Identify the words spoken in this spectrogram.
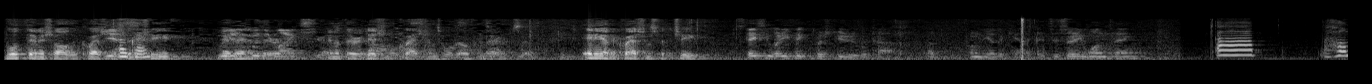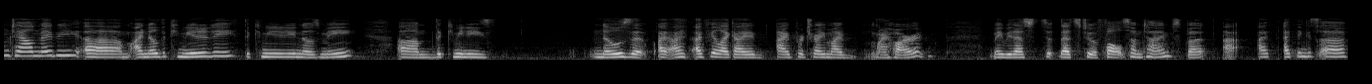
We'll finish all the questions to the Okay. chief, We and have then if with there, mics. and if there are additional questions, we'll go from there. So, any other questions for the chief? Stacey, what do you think pushed you to the top of- from the other candidates? Is there any one thing? Uh, hometown, maybe. Um, I know the community. The community knows me. Um, the community knows that I, I, feel like I, I portray my, my heart. Maybe that's to, that's to a fault sometimes, but I, I, I think it's uh,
